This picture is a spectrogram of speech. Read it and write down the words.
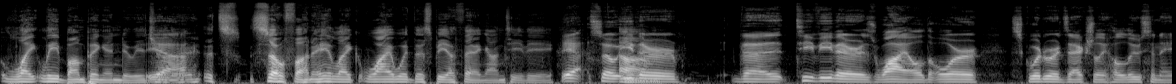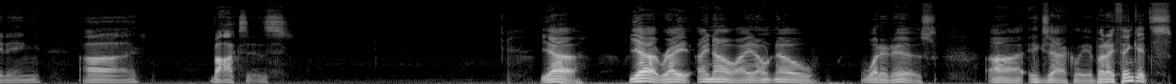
lightly bumping into each Yeah. other. It's so funny. Like, why would this be a thing on TV? Yeah. So Um, either the TV there is wild, or Squidward's actually hallucinating uh, boxes. Yeah. Yeah, right. I know. I don't know what it is uh, exactly, but I think it's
